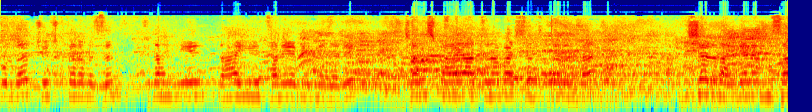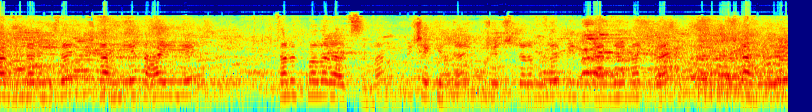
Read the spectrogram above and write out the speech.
burada çocuklarımızın Kütahya'yı daha iyi tanıyabilmeleri, çalışma hayatına başladıklarında dışarıdan gelen misafirlerimize Kütahya'yı daha iyi tanıtmaları açısından bu şekilde çocuklarımızı bilgilendirmek ve Kütahya'yı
